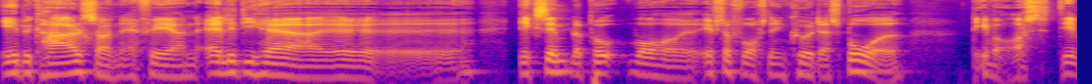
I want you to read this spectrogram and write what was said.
Ebbe Carlson-affæren, alle de her øh, eksempler på, hvor efterforskningen kørte af sporet, det var også det,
